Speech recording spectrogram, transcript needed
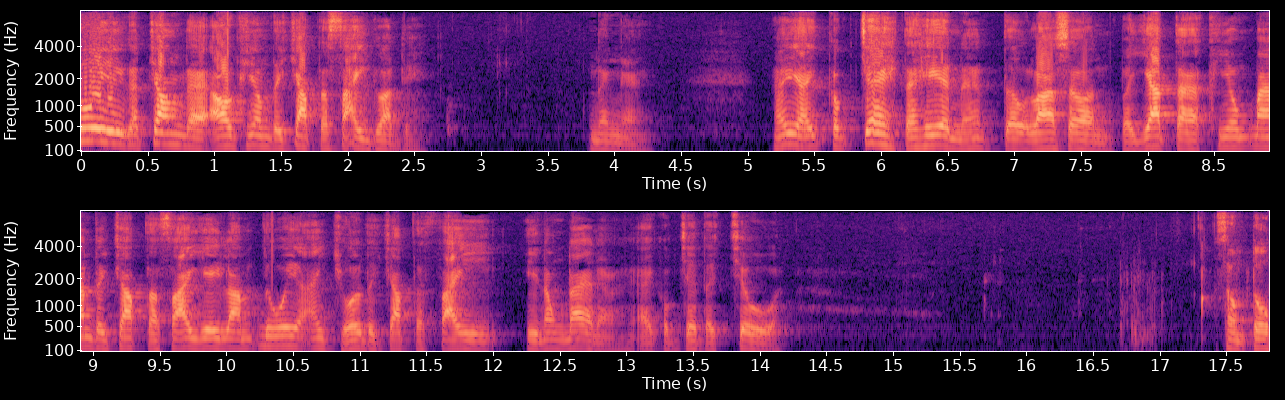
ដួយគាត់ចង់តែឲ្យខ្ញុំទៅចាប់តសៃគាត់ទេហ្នឹងហើយ ហើយឯងកុំចេះតែហ៊ានណាទៅឡាសនប្រយ័ត្នតែខ្ញុំបានទៅចាប់តសៃយាយឡំដួយឯងជ្រុលទៅចាប់តសៃអ៊ីនងដែរណាឯងកុំចេះតែជួសុំទោស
